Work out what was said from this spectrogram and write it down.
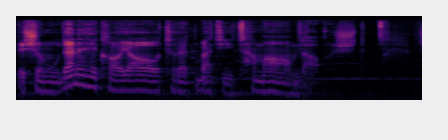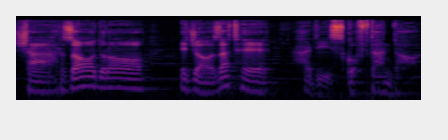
به شنودن حکایات رقبتی تمام داشت. شهرزاد را اجازت حدیث گفتن داد.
